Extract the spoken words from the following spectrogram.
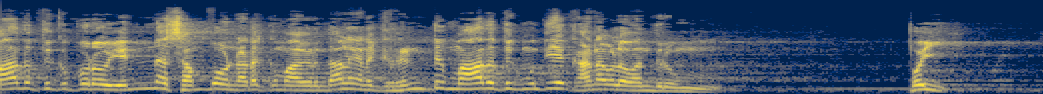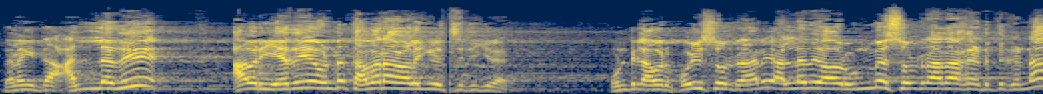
மாதத்துக்கு பிறகு என்ன சம்பவம் நடக்குமாக இருந்தாலும் எனக்கு ரெண்டு மாதத்துக்கு முந்தைய கனவுல வந்துடும் பொய். விளங்கிட்டா. அல்லது அவர் எதையோ ஒன்று தவறாக விளங்கி வச்சிருக்கிறார். ஒன்றில் அவர் பொய் சொல்றாரு அல்லது அவர் உண்மை சொல்றாராக எடுத்துக்கன்னா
